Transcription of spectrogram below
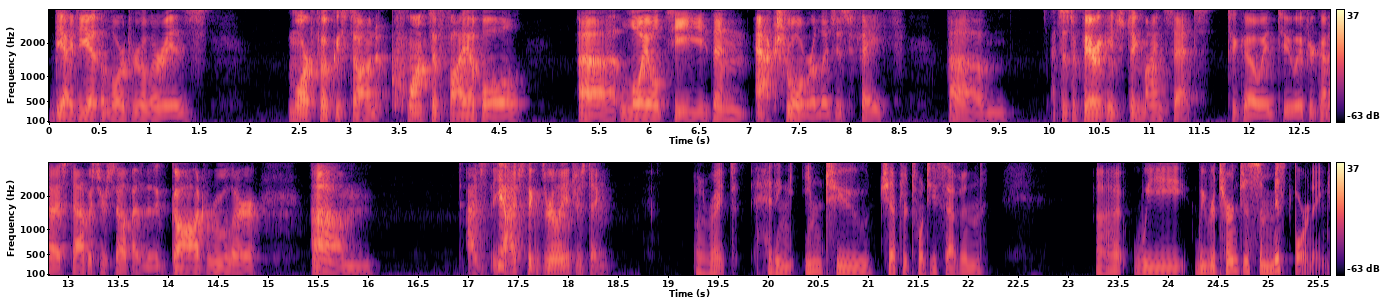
the idea that the Lord Ruler is more focused on quantifiable uh, loyalty than actual religious faith. Um, it's just a very interesting mindset to go into if you're going to establish yourself as this god ruler. Um, I just yeah, I just think it's really interesting. All right, heading into chapter 27, uh, we we return to some mistborning,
